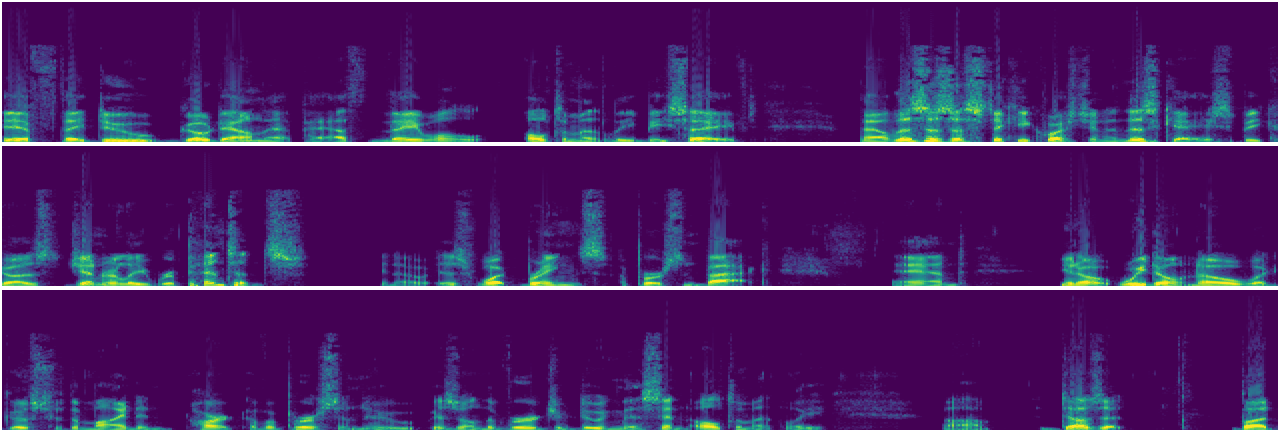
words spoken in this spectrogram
if they do go down that path, they will ultimately be saved. Now, this is a sticky question in this case because generally repentance, you know, is what brings a person back. And, you know, we don't know what goes through the mind and heart of a person who is on the verge of doing this and ultimately um, does it. But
